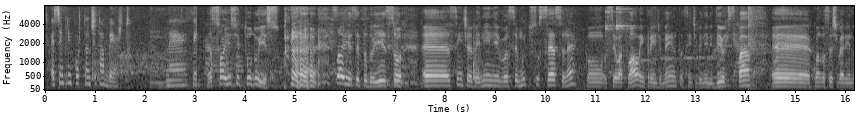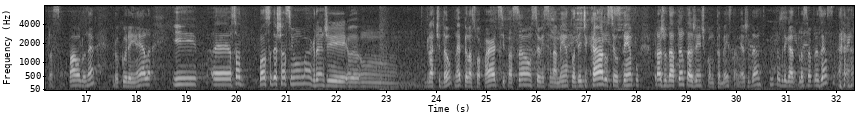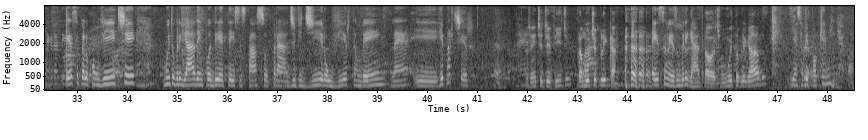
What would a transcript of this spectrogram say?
é sempre importante estar aberto, uhum. né? É só isso e tudo isso. só isso e tudo isso. É, Cíntia Benini, você muito sucesso, né? Com o seu atual empreendimento, a Cíntia Benini Beauty Spa. É, quando vocês estiverem indo para São Paulo, né? Procurem ela. E é, eu só posso deixar assim uma grande um, gratidão né, pela sua participação, seu ensinamento, a dedicar o seu tempo para ajudar tanta gente como também está me ajudando. Muito obrigado pela sua presença. Eu que agradeço pelo convite. Muito obrigada em poder ter esse espaço para dividir, ouvir também, né, e repartir. É. A gente divide para multiplicar. É isso mesmo, obrigada. Tá ótimo, muito obrigado. E essa pipoca é minha. Ah,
